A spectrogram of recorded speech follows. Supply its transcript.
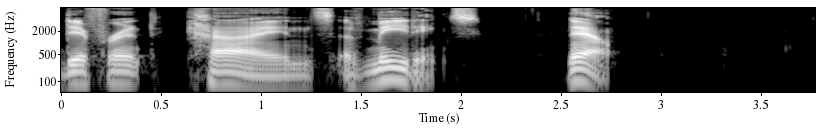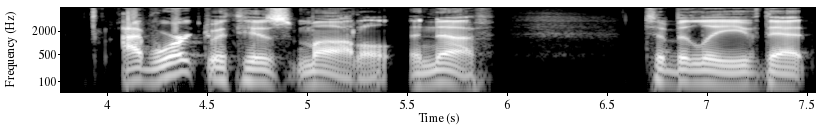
different kinds of meetings. Now, I've worked with his model enough to believe that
